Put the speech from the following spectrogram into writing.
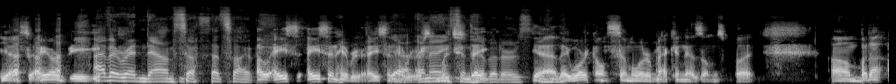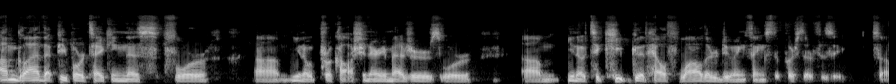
Yes, ARB. I have it written down, so that's why. Oh, ACE, ACE inhibitor, ACE yeah, inhibitors. And ACE inhibitors. They, yeah, mm-hmm. they work on similar mechanisms, but um, but I, am glad that people are taking this for um, you know precautionary measures or um, you know to keep good health while they're doing things to push their physique. So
